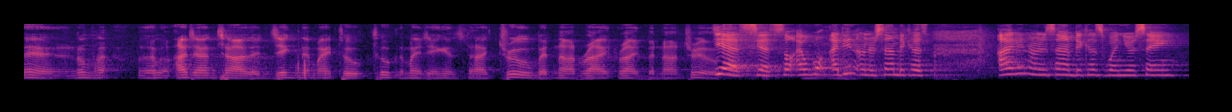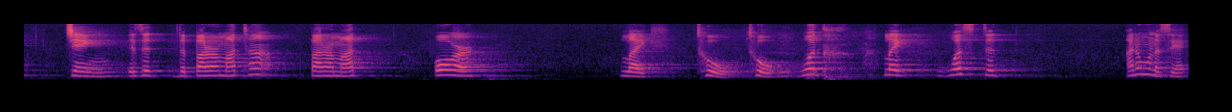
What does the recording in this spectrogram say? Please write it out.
I don't know the jing that my tuk, tuk that my jing is like true but not right, right but not true. Yes, yes. So I, I didn't understand because I didn't understand because when you're saying jing, is it the Paramatta paramat, or like to, to? What, like, what's the I don't want to say,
